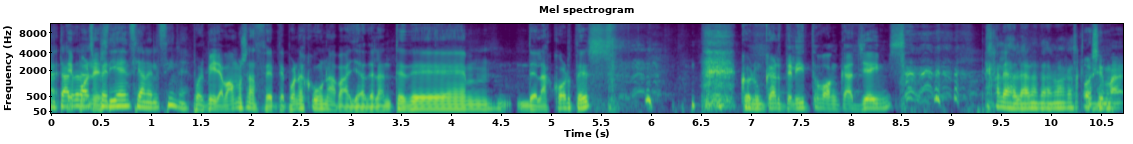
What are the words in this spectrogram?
disfrutar te de la pones- experiencia en el cine. Pues mira, vamos a hacer, te pones con una valla delante de, de las cortes, con un cartelito, Uncut James. Déjale hablar, Nata, no hagas Os ima-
